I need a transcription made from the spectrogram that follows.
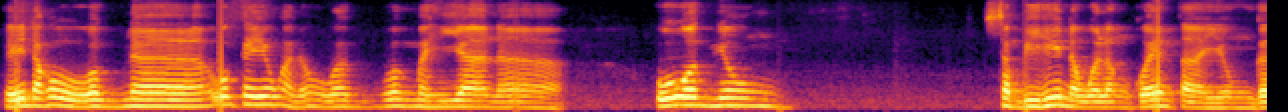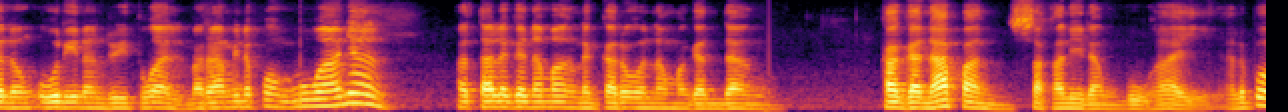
Eh nako, wag na wag kayong ano, wag wag mahiya na o wag yung sabihin na walang kwenta yung ganong uri ng ritual. Marami na po ang gumawa niyan at talaga namang nagkaroon ng magandang kaganapan sa kanilang buhay. Ano po?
